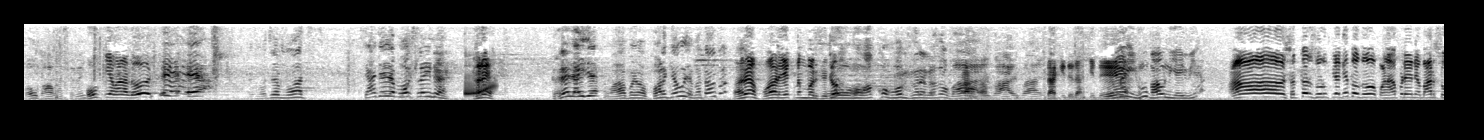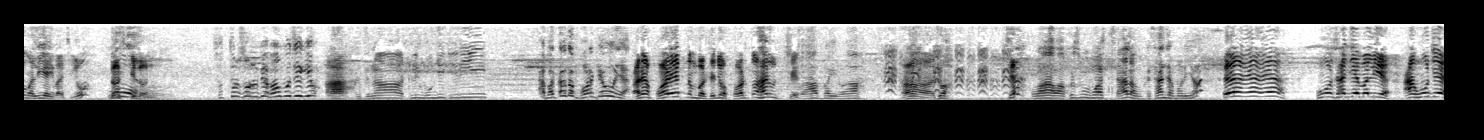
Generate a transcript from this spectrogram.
બહુ ભાવ હશે નહીં મારા દોસ્ત મજે મોજ. ક્યાં જઈએ બોક્સ લઈને? ઘરે. ઘરે જાય વાહ ભાઈ ફળ કેવું છે બતાવો તો. અરે ફળ એક નંબર છે. જો. આખો બોક્સ ભરેલો હતો ભાઈ ભાઈ ભાઈ ઢાંકી દે ઢાંકી દે. નહીં, ભાવની આવી આ સત્તરસો રૂપિયા કેતો હતો પણ આપણે એને બારસો માં લઈ આવ્યા છીએ દસ કિલો નું સત્તરસો રૂપિયા ભાવ પૂછી ગયો? હા. ગધના આટલી મોંઘી કેરી. આ બતાવો તો ફળ કેવું યાર? અરે ફળ એક નંબર છે. જો ફળ તો સારું જ છે. વાહ ભાઈ વાહ. હા જો. છે? વાહ વાહ ખુશ્બુ મસ્ત. ચાલો કે સાંજે મળીએ એ એ એ હું સાંજે મળીએ. આ હું છે?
